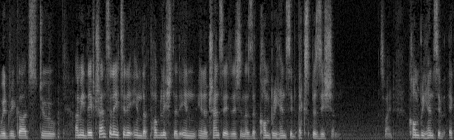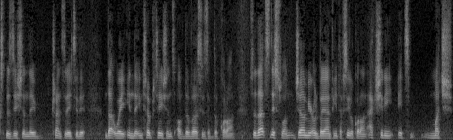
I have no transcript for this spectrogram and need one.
with regards to I mean they've translated it in the published it in in a translated edition as the comprehensive exposition. That's fine. Comprehensive exposition they've translated it that way in the interpretations of the verses of the Quran. So that's this one, Jami'ul Bayan fi Tafsir al-Quran. Actually, it's much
